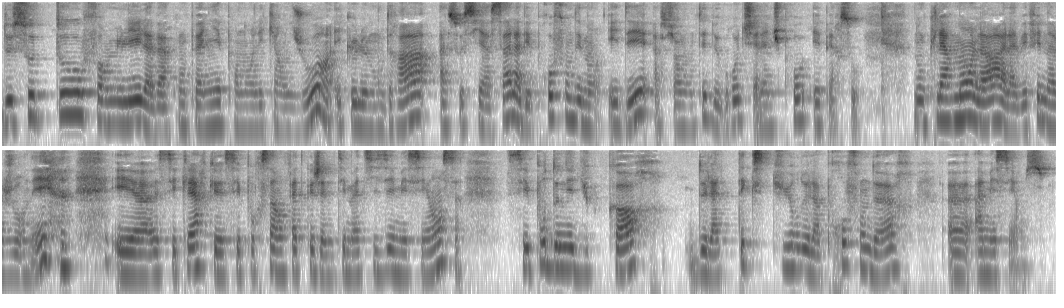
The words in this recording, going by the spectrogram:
de s'auto-formuler l'avait accompagné pendant les 15 jours et que le Mudra associé à ça l'avait profondément aidé à surmonter de gros challenges pro et perso. Donc clairement là, elle avait fait ma journée et euh, c'est clair que c'est pour ça en fait que j'aime thématiser mes séances. C'est pour donner du corps, de la texture, de la profondeur euh, à mes séances.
